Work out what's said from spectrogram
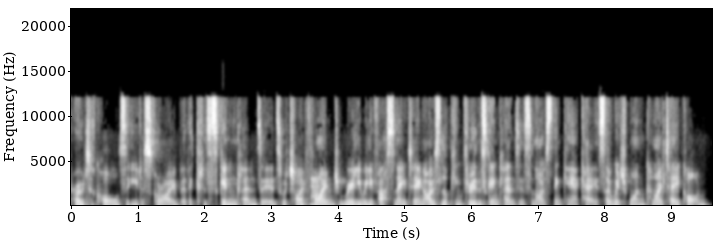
protocols that you describe are the skin cleanses, which I hmm. find mm. really, really fascinating. I was looking through the skin cleanses and I was thinking, okay, so which one can I take on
